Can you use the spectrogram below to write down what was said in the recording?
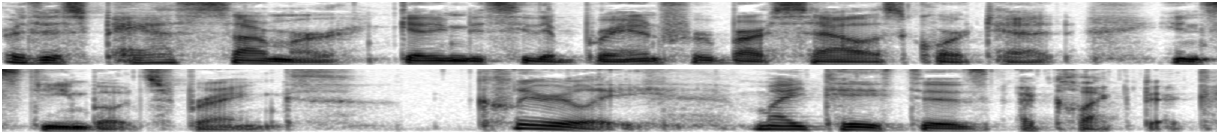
or this past summer getting to see the Branford Marsalis Quartet in Steamboat Springs. Clearly, my taste is eclectic.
